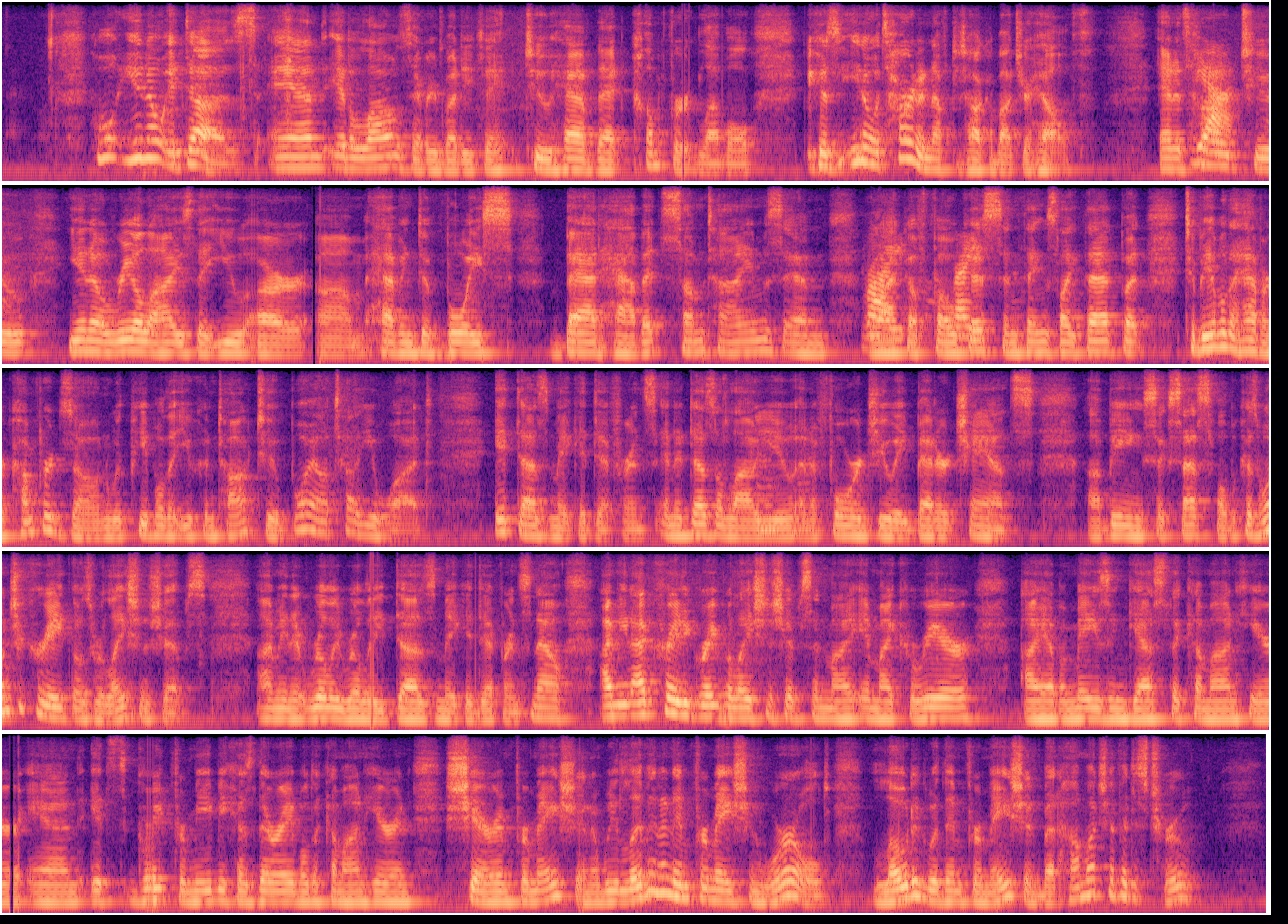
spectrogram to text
Well, you know it does, and it allows everybody to to have that comfort level because you know it's hard enough to talk about your health, and it's yeah. hard to you know realize that you are um, having to voice bad habits sometimes and right, lack of focus right. and things like that. But to be able to have a comfort zone with people that you can talk to, boy, I'll tell you what, it does make a difference and it does allow mm-hmm. you and affords you a better chance of being successful because once you create those relationships i mean it really really does make a difference. Now i mean i've created great relationships in my in my career. I have amazing guests that come on here and it's great for me because they're able to come on here and share information. And we live in an information world loaded with information but how much of it is true?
